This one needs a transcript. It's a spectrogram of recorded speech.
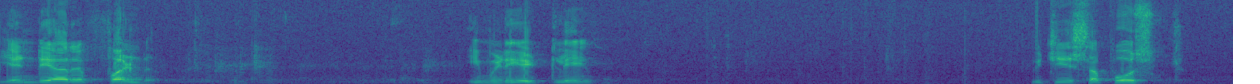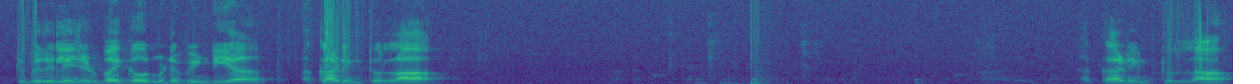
NDRF fund immediately which is supposed to be released by Government of India according to law. According to law.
